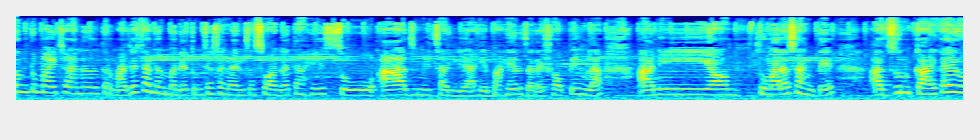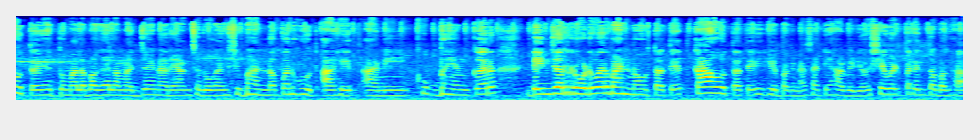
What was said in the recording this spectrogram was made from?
वेलकम टू माय चॅनल तर माझ्या चॅनलमध्ये तुमच्या सगळ्यांचं स्वागत आहे. सो आज मी चालली आहे बाहेर जरा शॉपिंगला आणि तुम्हाला सांगते अजून काय काय होतं हे तुम्हाला बघायला मज्जा येणार आहे. आमच्या दोघांची भांडणं पण होत आहेत आणि खूप भयंकर डेंजर रोडवर भांडणं होतात आहेत. का होतात ते हे बघण्यासाठी हा व्हिडिओ शेवटपर्यंत बघा.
